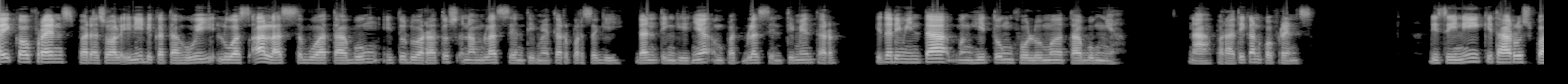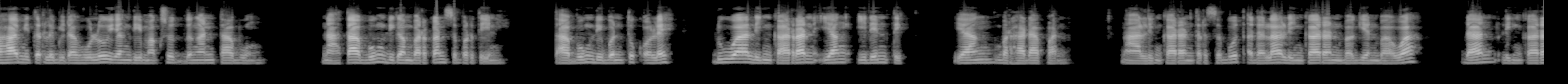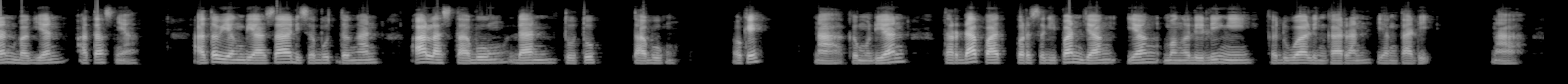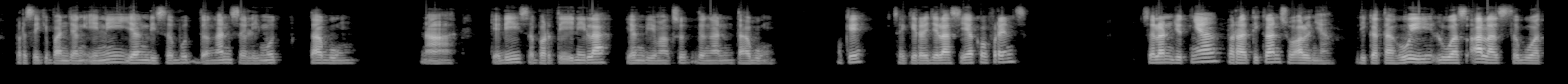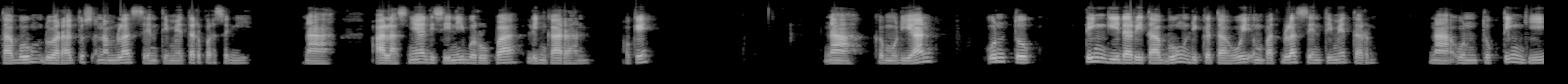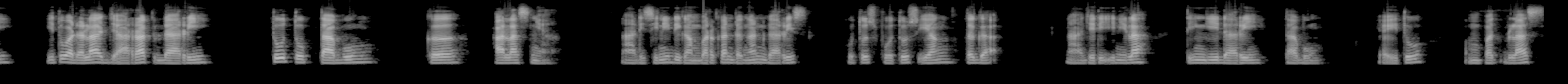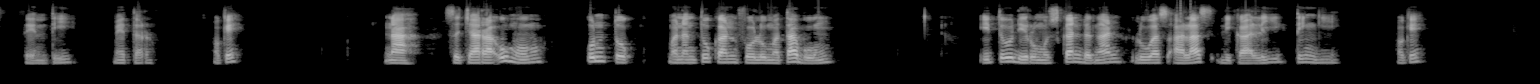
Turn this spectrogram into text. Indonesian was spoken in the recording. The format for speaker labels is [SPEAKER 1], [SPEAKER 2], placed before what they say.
[SPEAKER 1] Hai co-friends, pada soal ini diketahui luas alas sebuah tabung itu 216 cm persegi dan tingginya 14 cm. Kita diminta menghitung volume tabungnya. Nah, perhatikan co-friends. Di sini kita harus pahami terlebih dahulu yang dimaksud dengan tabung. Nah, tabung digambarkan seperti ini. Tabung dibentuk oleh dua lingkaran yang identik, yang berhadapan. Nah, lingkaran tersebut adalah lingkaran bagian bawah dan lingkaran bagian atasnya, atau yang biasa disebut dengan alas tabung dan tutup tabung. Oke? Nah, kemudian terdapat persegi panjang yang mengelilingi kedua lingkaran yang tadi. Nah, persegi panjang ini yang disebut dengan selimut tabung. Nah, jadi seperti inilah yang dimaksud dengan tabung. Oke, saya kira jelas ya, co friends. Selanjutnya, perhatikan soalnya. Diketahui luas alas sebuah tabung 216 cm persegi. Nah, alasnya di sini berupa lingkaran. Oke? Nah, kemudian untuk tinggi dari tabung diketahui 14 cm. Nah, untuk tinggi itu adalah jarak dari tutup tabung ke alasnya. Nah, di sini digambarkan dengan garis putus-putus yang tegak. Nah, jadi inilah tinggi dari tabung, yaitu 14 cm. Oke? Nah, secara umum, untuk menentukan volume tabung, itu dirumuskan dengan luas alas dikali tinggi. Oke?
